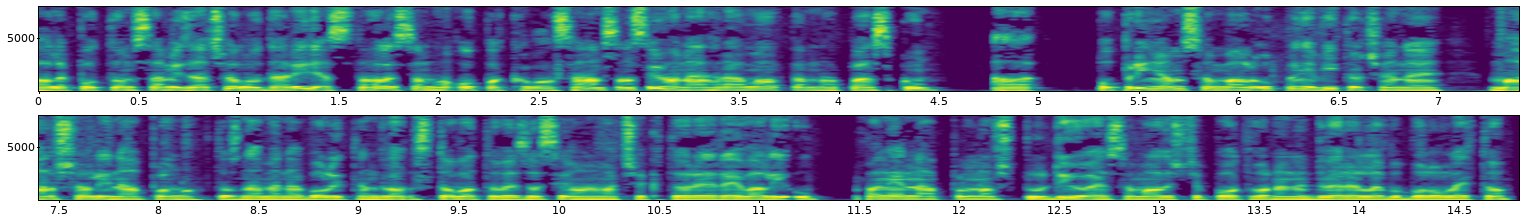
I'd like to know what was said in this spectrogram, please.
ale potom sa mi začalo dariť a stále som ho opakoval. Sám som si ho nahrával tam na pásku a Popri ňom som mal úplne vytočené maršaly naplno. To znamená, boli tam dva 100 zosilňovače, ktoré revali úplne naplno v štúdiu a ja som mal ešte potvorené dvere, lebo bolo leto.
